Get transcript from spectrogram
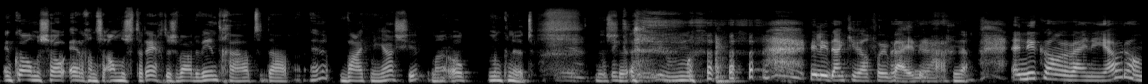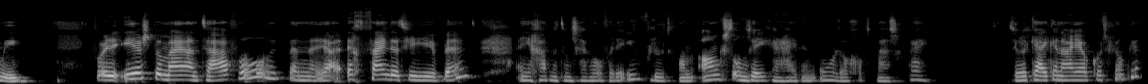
en komen zo ergens anders terecht. Dus waar de wind gaat, daar hè, waait mijn jasje, maar ook mijn knut. Dus, Ik- eh, Willy, dankjewel voor je bijdrage. Ja. En nu komen wij naar jou, Romy. Voor je eerst bij mij aan tafel. Ik ben eh, ja, echt fijn dat je hier bent. En je gaat met ons hebben over de invloed van angst, onzekerheid en oorlog op de maatschappij. Zullen we kijken naar jouw kort filmpje?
